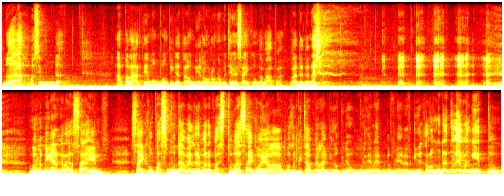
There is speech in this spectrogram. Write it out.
udah masih muda. Apalah artinya membuang tiga tahun di rongrong sama cewek psycho nggak apa-apa. Ladenin aja. Lu mendingan ngerasain psycho pas muda men daripada pas tua psycho. Ya ampun lebih capek lagi nggak punya umurnya men nggak punya energinya. Kalau muda tuh emang gitu.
